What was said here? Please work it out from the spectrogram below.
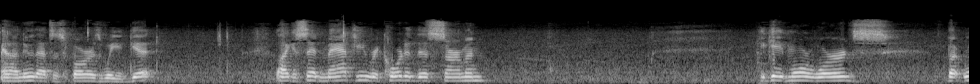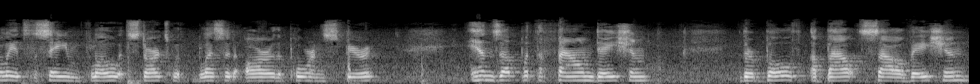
And I knew that's as far as we get. Like I said, Matthew recorded this sermon. He gave more words, but really it's the same flow. It starts with Blessed are the poor in spirit, ends up with the foundation. They're both about salvation.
